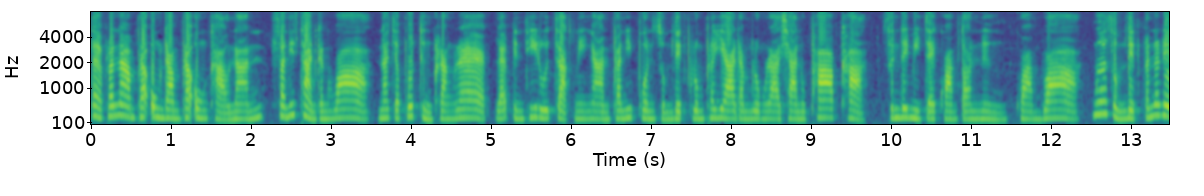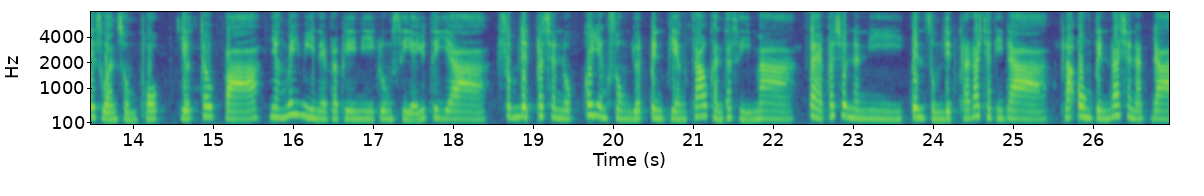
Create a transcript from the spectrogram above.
แต่พระนามพระองค์ดำพระองค์ขาวนั้นสันนิษฐานกันว่าน่าจะพูดถึงครั้งแรก และเป็นที่รู้จักในงานพระนิพนธ์สมเด็จกรมพระยาดำรงราชานุภาพค่ะซึ่งได้มีใจความตอนหนึ่ง ความว่าเมื่อสมเด็จพระนเรศวรสมภพยศเจ้าฟ้ายังไม่มีในประเพณีกรุงศรีอยุธยา สมเด็จพระชนกก็ยังทรงยศเป็นเพียงเจ้าขันทศีมา แต่พระชนนีเป็นสมเด็จพระราชธิดา พระองค์เป็นราชนัดดา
